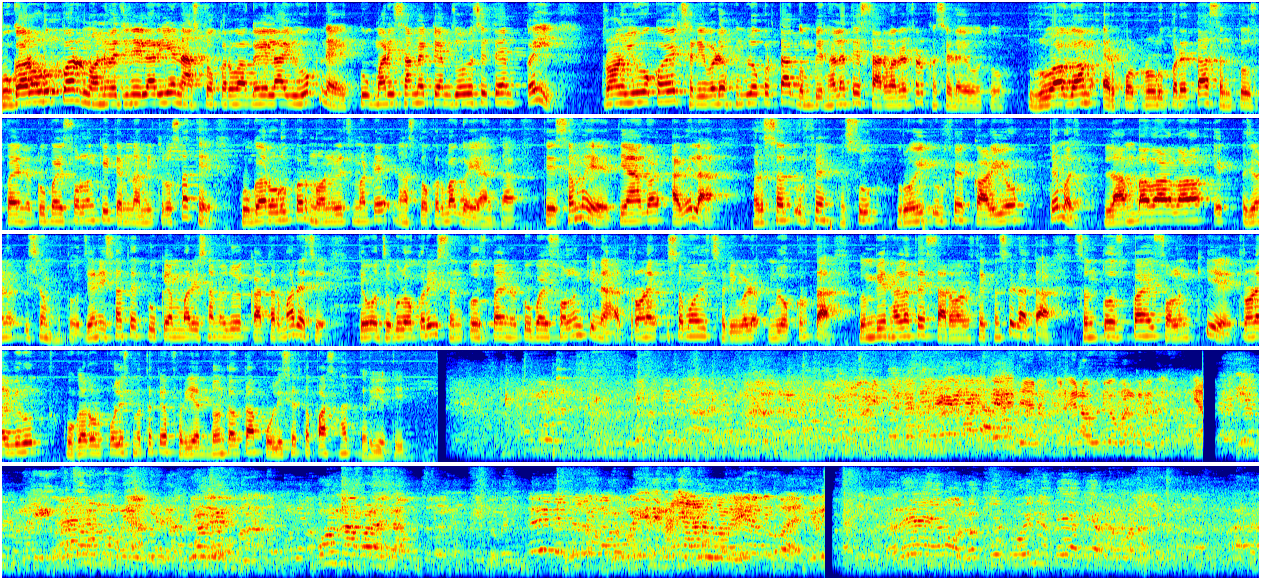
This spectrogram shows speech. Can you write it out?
Ghogha road ઉપર નોનવેજની લારીએ નાસ્તો કરવા ગયેલા યુવકને તું મારી સામે કેમ જોયો છે તેમ કહી ત્રણ યુવકોએ છરી વડે હુમલો કરતા ગંભીર હાલતે સારવાર હેઠળ ખસેડાયો હતો. રૂવા ગામ એરપોર્ટ રોડ ઉપર રહેતા સંતોષભાઈ નટુભાઈ સોલંકી તેમના મિત્રો સાથે ઘોઘા રોડ ઉપર નોનવેજ માટે નાસ્તો કરવા ગયા હતા. તે સમયે ત્યાં આગળ આવેલા હર્ષદ ઉર્ફે હસુ, રોહિત ઉર્ફે કાળિયો તેમજ લાંબા વાળવાળા એક અજાણ્યો ઈસમ હતો. જેની સાથે તું કેમ મારી સામે જોઈ કાતર મારે છે તેવો ઝઘડો કરી સંતોષભાઈ નટુભાઈ સોલંકીના આ ત્રણેય સમયે છરી વડે હુમલો કરતા ગંભીર હાલતે સારવારથી ખસેડાતા સંતોષભાઈ સોલંકીએ ત્રણેય વિરુદ્ધ ઘોઘારોડ પોલીસ મથકે ફરિયાદ નોંધાવતા પોલીસે તપાસ હાથ ધરી હતી. એનો એનો વીડિયો બંધ કરી દે. કોણ ના પાડે છે?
